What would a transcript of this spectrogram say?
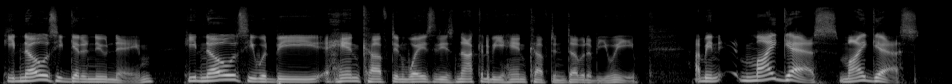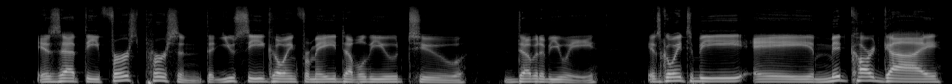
He knows he'd get a new name. He knows he would be handcuffed in ways that he's not going to be handcuffed in WWE. I mean, my guess, my guess is that the first person that you see going from AEW to WWE is going to be a mid card guy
